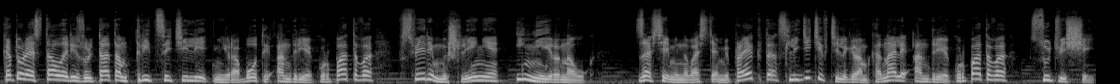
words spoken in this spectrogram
которая стала результатом 30-летней работы Андрея Курпатова в сфере мышления и нейронаук. За всеми новостями проекта следите в телеграм-канале Андрея Курпатова «Суть вещей».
